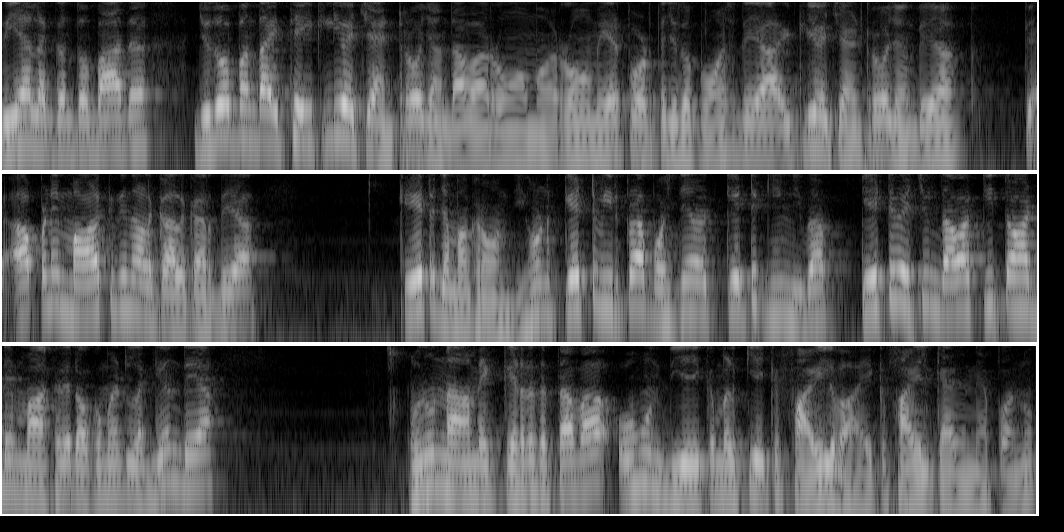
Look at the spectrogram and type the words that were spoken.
ਵੀਜ਼ਾ ਲੱਗਣ ਤੋਂ ਬਾਅਦ ਜਦੋਂ ਬੰਦਾ ਇੱਥੇ ਇਟਲੀ ਵਿੱਚ ਐਂਟਰ ਹੋ ਜਾਂਦਾ ਵਾ, ਰੋਮ ਰੋਮ 에ਅਰਪੋਰਟ ਤੇ ਜਦੋਂ ਪਹੁੰਚਦੇ ਆ, ਇਟਲੀ ਵਿੱਚ ਐਂਟਰ ਹੋ ਜਾਂਦੇ ਆ ਤੇ ਆਪਣੇ ਮਾਲਕ ਦੇ ਨਾਲ ਗੱਲ ਕਰਦੇ ਆ, ਕਿਟ ਜਮ੍ਹਾਂ ਕਰਾਉਣ ਦੀ। ਹੁਣ ਕਿਟ ਵੀਰ ਭਰਾ ਪੁੱਛਦੇ ਆ, ਕਿਟ ਕੀ ਹੁੰਦੀ ਵਾ? ਕਿਟ ਵਿੱਚ ਹੁੰਦਾ ਵਾ ਕਿ ਤੁਹਾਡੇ ਮਾਲਕ ਦੇ ਡਾਕੂਮੈਂਟ ਲੱਗੇ ਹੁੰਦੇ ਆ ਉਹਨੂੰ ਨਾਮ ਇੱਕ ਕਿਹੜਾ ਦਿੱਤਾ ਵਾ, ਉਹ ਹੁੰਦੀ ਹੈ ਇੱਕ ਮਲਕੀ ਇੱਕ ਫਾਈਲ ਵਾ, ਇੱਕ ਫਾਈਲ ਕਹਿ ਦਿੰਦੇ ਆਪਾਂ ਉਹਨੂੰ।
